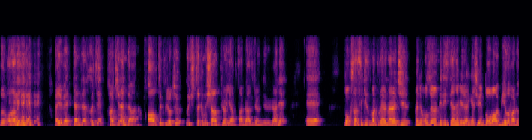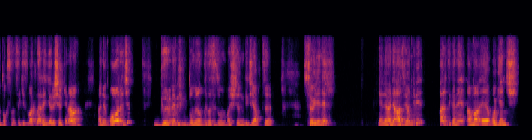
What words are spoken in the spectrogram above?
dur ona da gelelim. Hayır Vettel'den öte Hakinen de var. 6 pilotu 3 takımı şampiyon yaptı abi Adrian Newey. Yani e, 98 McLaren aracı hani o dönemleri izleyebilirler. Gerçi benim doğmama bir yıl vardı 98 McLaren yarışırken ama hani o aracın görülmemiş bir dominantlıkla sezonun başlangıcı yaptığı söylenir. Yani hani Adrian Newey artık hani ama e, o genç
